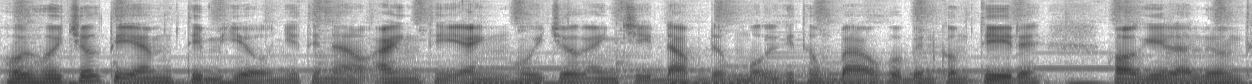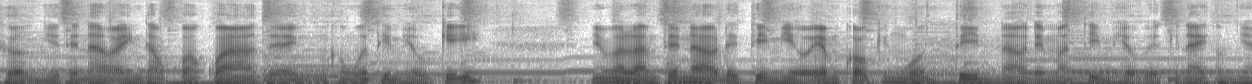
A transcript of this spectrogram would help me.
hồi hồi trước thì em tìm hiểu như thế nào? Anh thì anh hồi trước anh chỉ đọc được mỗi cái thông báo của bên công ty đấy. Họ ghi là lương thưởng như thế nào anh đọc qua qua thì anh cũng không có tìm hiểu kỹ. Nhưng mà làm thế nào để tìm hiểu? Em có cái nguồn tin nào để mà tìm hiểu về cái này không nhỉ?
